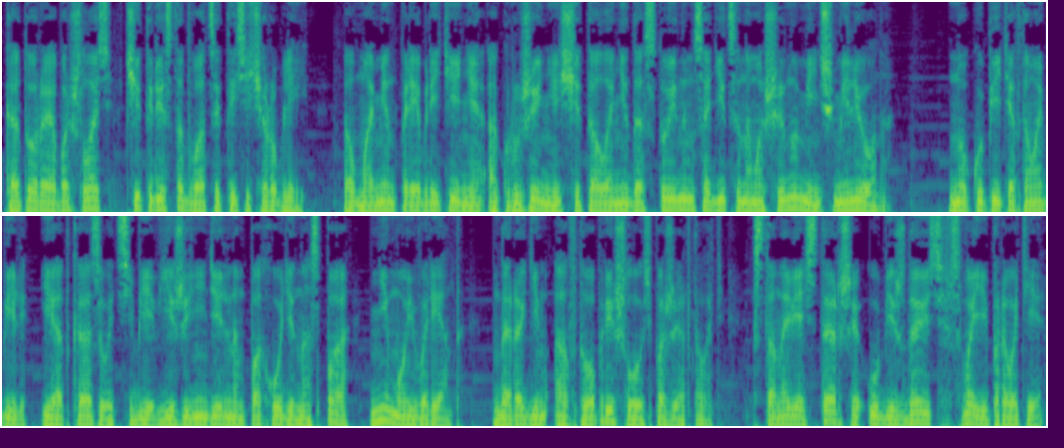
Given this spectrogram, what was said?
которая обошлась в 420 тысяч рублей. В момент приобретения окружение считало недостойным садиться на машину меньше миллиона. Но купить автомобиль и отказывать себе в еженедельном походе на СПА не мой вариант. Дорогим авто пришлось пожертвовать. Становясь старше, убеждаюсь в своей правоте.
